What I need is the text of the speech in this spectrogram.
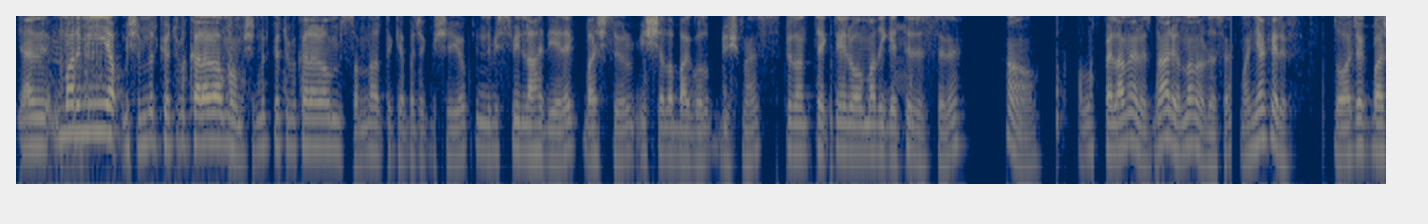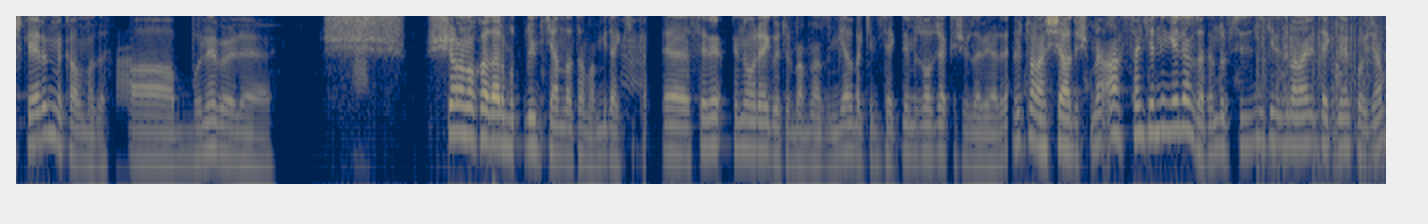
Yani umarım iyi yapmışımdır. Kötü bir karar almamışımdır. Kötü bir karar almışsam da artık yapacak bir şey yok. Şimdi bismillah diyerek başlıyorum. İnşallah bug olup düşmez. Şuradan tekneyle olmadı getiririz seni. Ha. Allah belanı vermesin. Ne arıyorsun lan orada sen? Manyak herif. Doğacak başka yerin mi kalmadı? Aa bu ne böyle? Şşş. Şu an o kadar mutluyum ki anlatamam. Bir dakika. Ee, seni, seni oraya götürmem lazım. Gel bakayım. Teknemiz olacaktı şurada bir yerde. Lütfen aşağı düşme. Ah sen kendin geliyorsun zaten. Dur sizin ikinizi ben aynı tekneye koyacağım.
